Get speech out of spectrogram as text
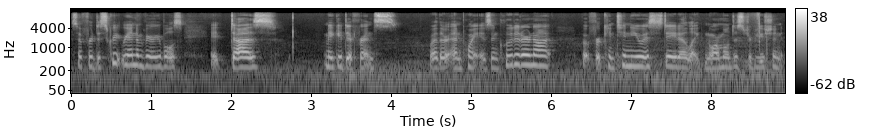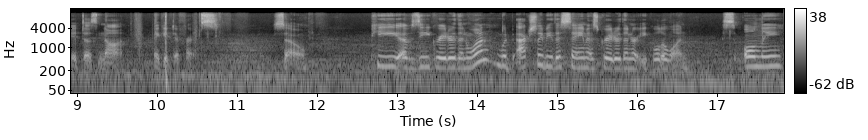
So for discrete random variables, it does make a difference whether endpoint is included or not, but for continuous data like normal distribution, it does not make a difference. So p of z greater than 1 would actually be the same as greater than or equal to 1, it's only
